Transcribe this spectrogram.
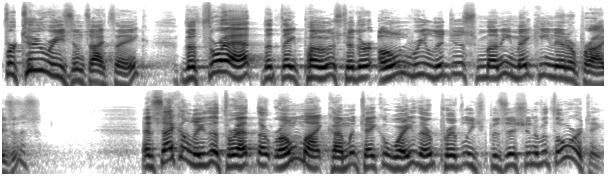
for two reasons, I think. The threat that they posed to their own religious money making enterprises. And secondly, the threat that Rome might come and take away their privileged position of authority.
